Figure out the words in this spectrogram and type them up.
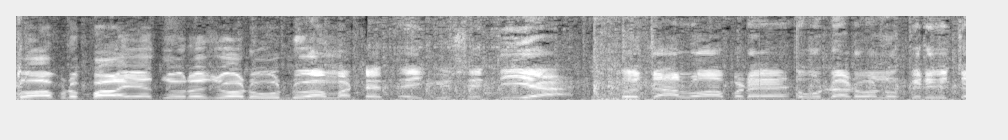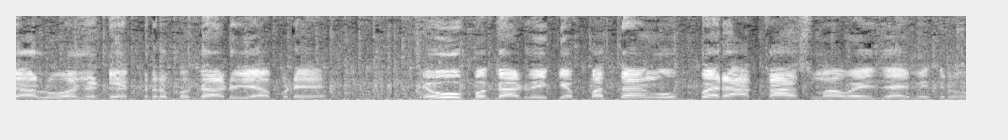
તો આપણું પાળિયાદનું રજવાડું ઉડવા માટે થઈ ગયું છે તૈયાર. તો ચાલો આપણે ઉડાડવાનું કર્યું ચાલુ અને ટ્રેક્ટર ભગાડવી આપણે. એવું ભગાડવી કે પતંગ ઉપર આકાશમાં વહી જાય મિત્રો.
